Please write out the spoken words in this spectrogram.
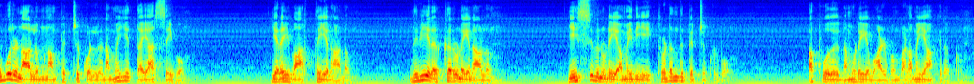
ஒவ்வொரு நாளும் நாம் பெற்றுக்கொள்ள நம்மையே தயார் செய்வோம். இறை வார்த்தையினாலும் திவ்ய நற்கருணையினாலும் இயேசுவினுடைய அமைதியை தொடர்ந்து பெற்றுக்கொள்வோம். அப்போது நம்முடைய வாழ்வும் வளமையாக இருக்கும்.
